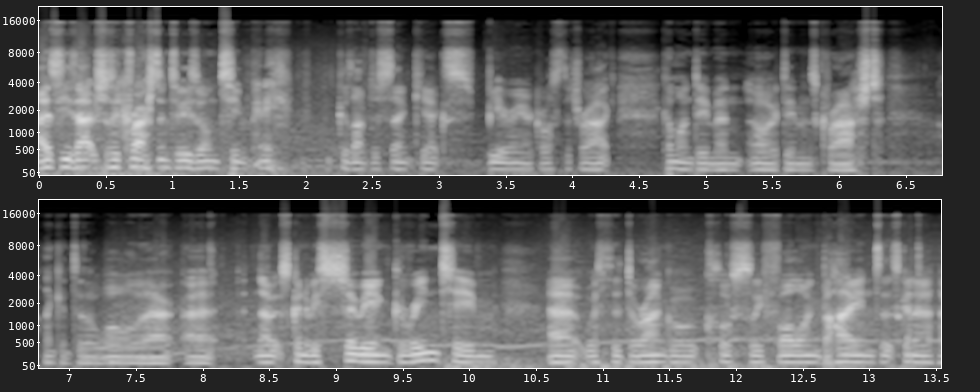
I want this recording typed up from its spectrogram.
as he's actually crashed into his own teammate because I've just sent KX spearing across the track. Come on, Demon. Oh, Demon's crashed. I think into the wall there. Uh, now it's going to be Sui and Green Team uh, with the Durango closely following behind. That's going to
